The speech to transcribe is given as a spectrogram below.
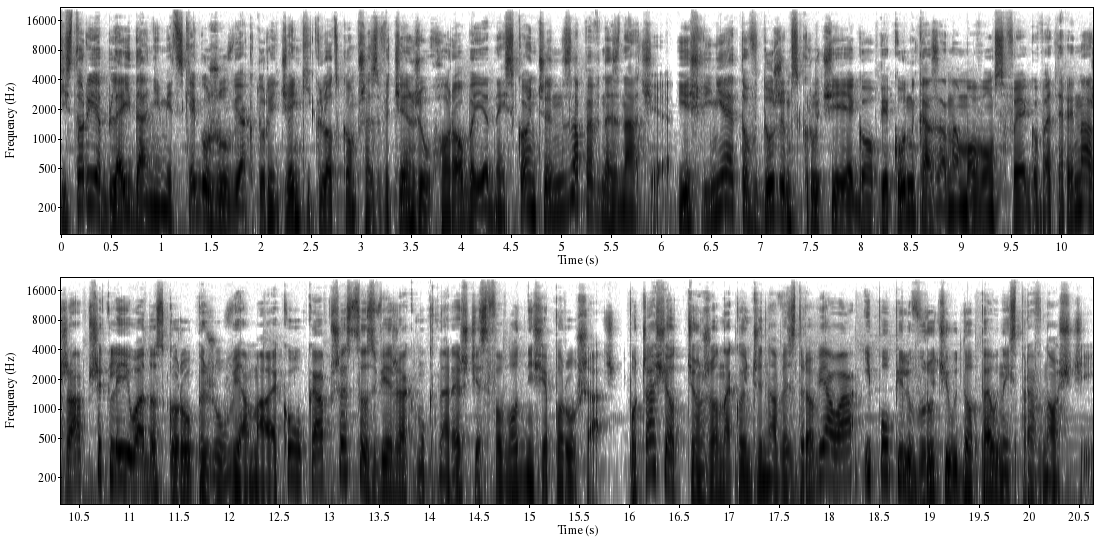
Historię Blade'a, niemieckiego żółwia, który dzięki klockom przezwyciężył chorobę jednej z kończyn, zapewne znacie. Jeśli nie, to w dużym skrócie jego opiekunka za namową swojego weterynarza przykleiła do skorupy żółwia małe kółka, przez co zwierzak mógł nareszcie swobodnie się poruszać. Po czasie odciążona kończyna wyzdrowiała i pupil wrócił do pełnej sprawności.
